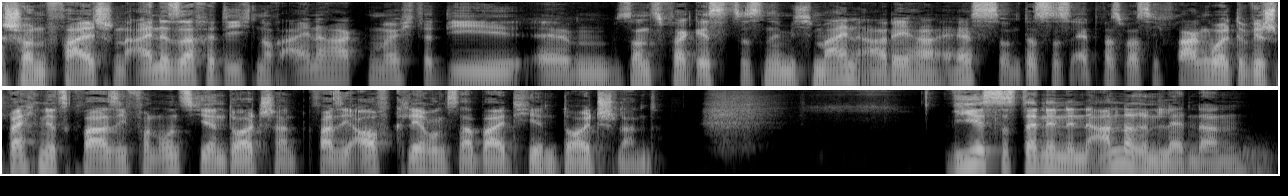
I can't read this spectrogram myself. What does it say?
schon falsch. Und eine Sache, die ich noch einhaken möchte, die ähm, sonst vergisst es nämlich mein ADHS und das ist etwas, was ich fragen wollte. Wir sprechen jetzt quasi von uns hier in Deutschland, quasi Aufklärungsarbeit hier in Deutschland. Wie ist es denn in den anderen Ländern?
